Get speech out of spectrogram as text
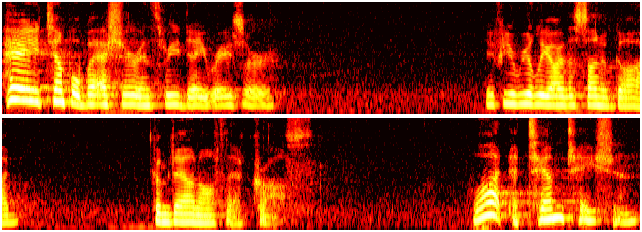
Hey, temple basher and three day raiser, if you really are the Son of God, come down off that cross. What a temptation.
